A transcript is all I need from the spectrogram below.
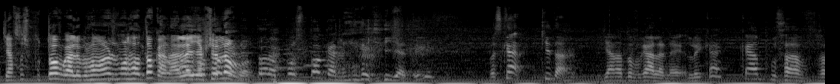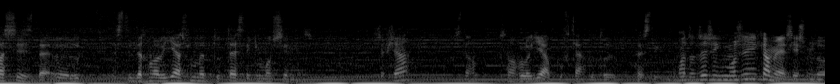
και αυτός που το έβγαλε προφανώς μόνος θα το έκανε. Αλλά για ποιο λόγο; Τώρα πώς το έκανε; Και γιατί; Βασικά, κοίτα, για να το βγάλανε, λογικά κάπου θα βασίζεται. Ε, Στην τεχνολογία, ας πούμε, του τεστ εγκυμοσύνης. Σε ποια; Στην στην τεχνολογία που φτιάχνει το τεστ εγκυμοσύνης. Μα το τεστ εγκυμοσύνης έχει καμία σχέση με το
